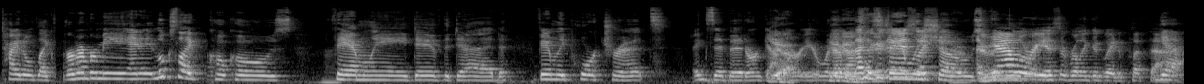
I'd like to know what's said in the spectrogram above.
titled like Remember Me and it looks like Coco's family, Day of the Dead, family portrait exhibit or gallery or whatever it is. that his family like- shows. A gallery is a really good way to put that. Yeah.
